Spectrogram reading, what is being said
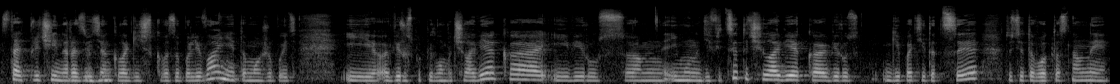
стать причиной развития онкологического заболевания. Это может быть и вирус папилломы человека, и вирус эм, иммунодефицита человека, вирус гепатита С. То есть это вот основные,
